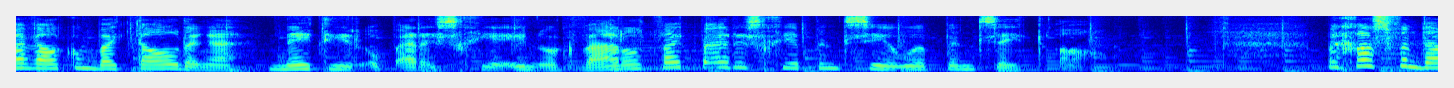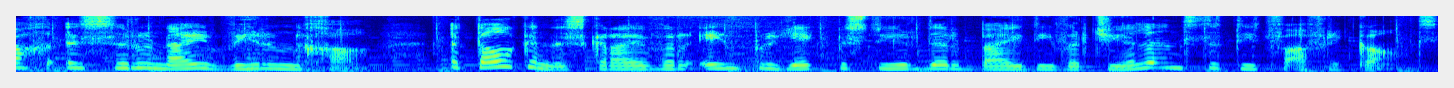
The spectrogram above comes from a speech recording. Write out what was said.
Baie welkom by Taaldinge net hier op RSG en ook wêreldwyd by rsg.co.za. My gas vandag is Ronay Wierenga, 'n taalkundige skrywer en projekbestuurder by die Virtuele Instituut vir Afrikaans.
